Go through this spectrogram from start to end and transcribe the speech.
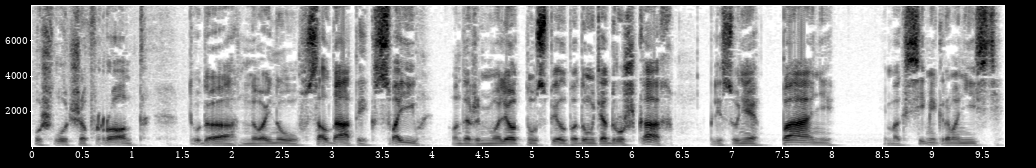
Уж лучше фронт, туда, на войну, в солдаты, к своим. Он даже мимолетно успел подумать о дружках, плесуне Пани и Максиме Громанисте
